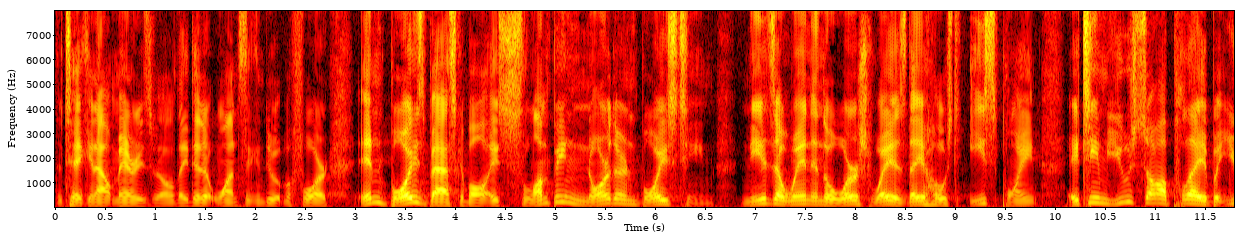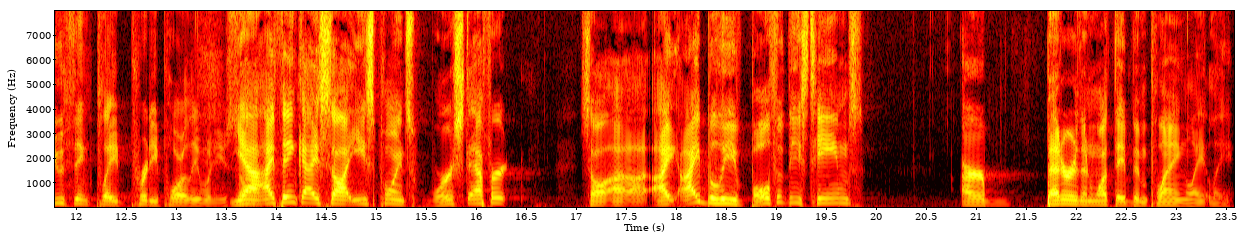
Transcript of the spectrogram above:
to taking out Marysville. They did it once; they can do it before. In boys basketball, a slumping Northern boys team needs a win in the worst way as they host Eastpointe, a team you saw play, but you think played pretty poorly when you saw. Yeah, them. I think I saw Eastpointe's worst effort. So uh, I I believe both of these teams are better than what they've been playing lately.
